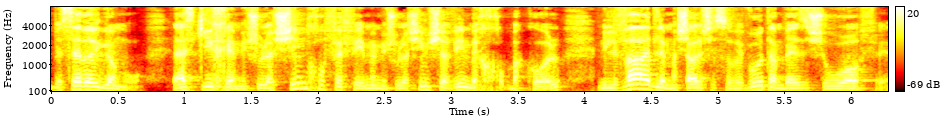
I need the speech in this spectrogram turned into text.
בסדר גמור. להזכירכם, משולשים חופפים הם משולשים שווים בכל, מלבד למשל שסובבו אותם באיזשהו אופן.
